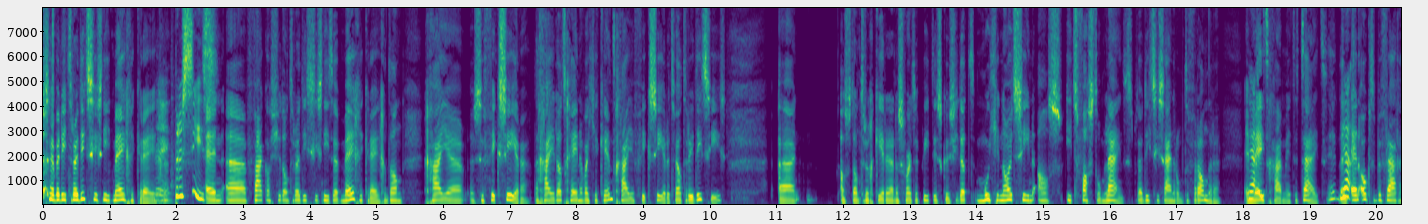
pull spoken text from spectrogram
Ze hebben die tradities niet meegekregen. Nee. Precies. En eh, vaak als je dan tradities niet hebt meegekregen, dan ga je eh, ze fixeren. Dan ga je datgene wat je kent, ga je fixeren. Terwijl tradities, eh, als we dan terugkeren naar de Zwarte Piet discussie, dat moet je nooit zien als iets vast omlijnd. Tradities zijn er om te veranderen en Ja. mee te gaan met de tijd. Hè? En, Ja. en ook te bevragen,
